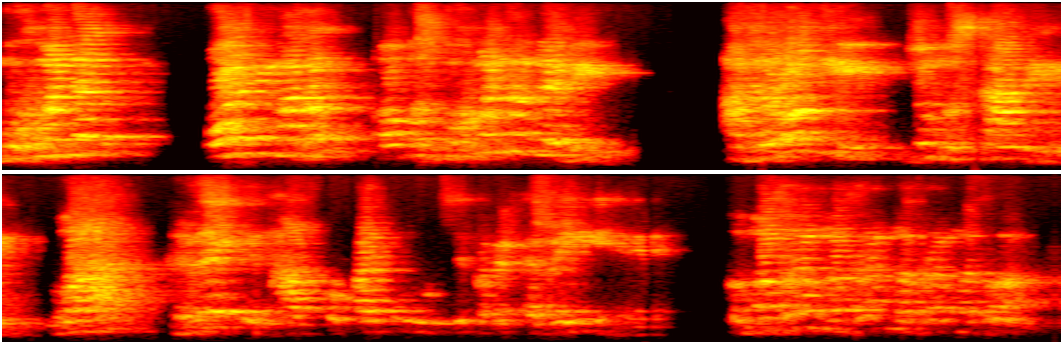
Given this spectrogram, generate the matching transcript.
मुखमंडल और भी मधुर और उस मुखमंडल में भी अधरों की जो मुस्कान है, वह हृदय के भाव को परिपूर्ण रूप से प्रकट कर रही है। तो मधुरम मधुरम मधुरम मधुरम।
